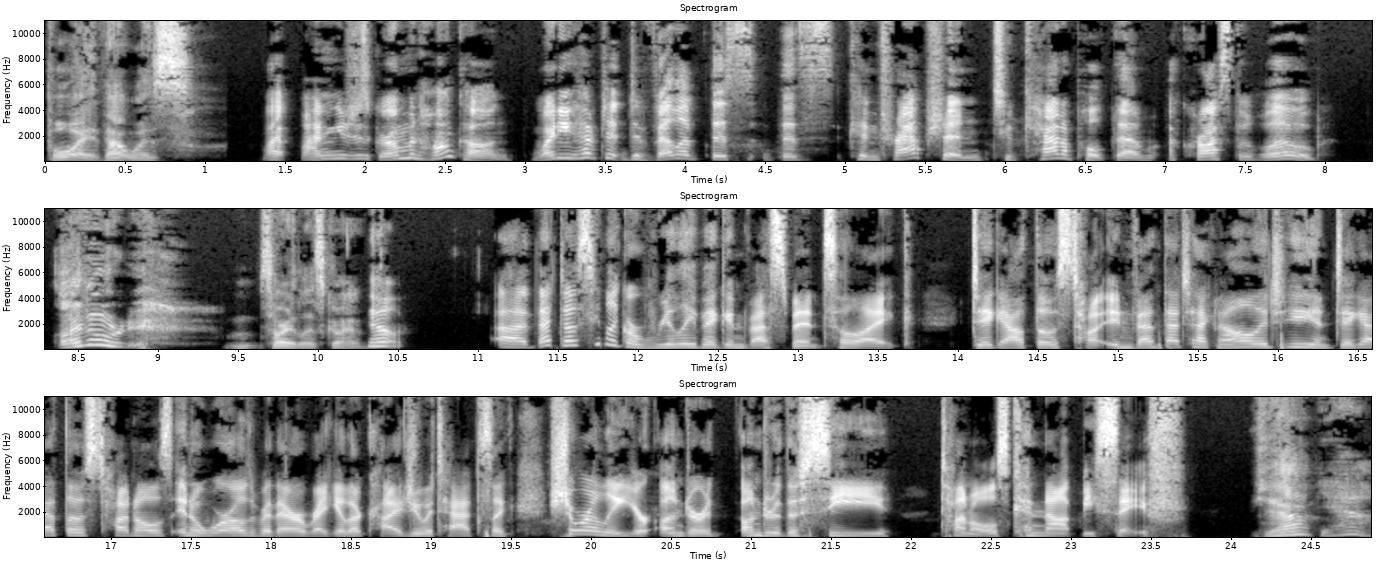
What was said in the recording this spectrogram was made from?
boy, that was Why, why don't you just grow them in Hong Kong? Why do you have to develop this this contraption to catapult them across the globe? I don't Sorry, Liz, go ahead. No, uh, that does seem like a really big investment to like dig out those, tu- invent that technology and dig out those tunnels in a world where there are regular kaiju attacks. Like, surely your under under the sea tunnels cannot be safe. Yeah, Yeah.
